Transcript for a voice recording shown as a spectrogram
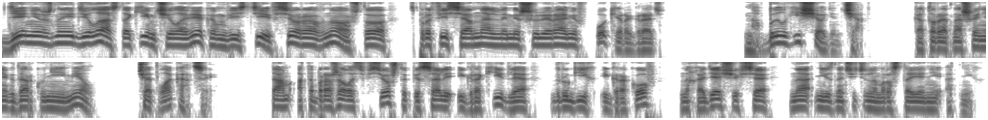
Денежные дела с таким человеком вести все равно, что с профессиональными шулерами в покер играть. Но был еще один чат, который отношения к Дарку не имел, чат локации. Там отображалось все, что писали игроки для других игроков, находящихся на незначительном расстоянии от них.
